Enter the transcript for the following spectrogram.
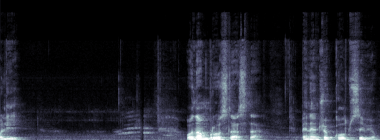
Oli. O da mı Brawl Stars'ta? Ben en çok Colt'u seviyorum.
